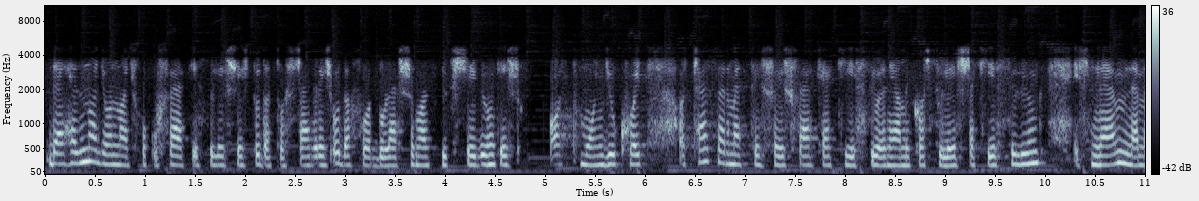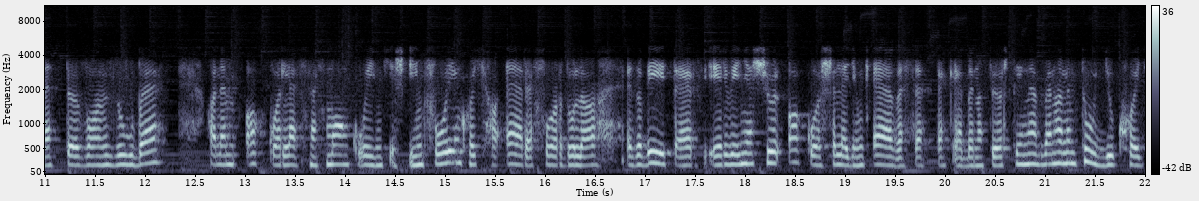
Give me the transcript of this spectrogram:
de ehhez nagyon nagy fokú felkészülésre és tudatosságra és odafordulásra van szükségünk, és azt mondjuk, hogy a császármetszésre is fel kell készülni, amikor szülésre készülünk, és nem, nem ettől vonzó be, hanem akkor lesznek mankóink és infóink, hogyha erre fordul a, ez a B-terv érvényesül, akkor se legyünk elveszettek ebben a történetben, hanem tudjuk, hogy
